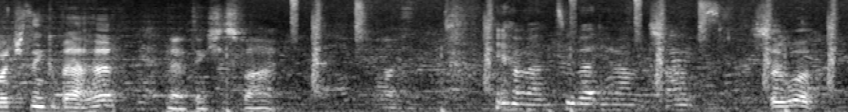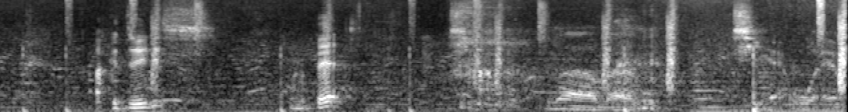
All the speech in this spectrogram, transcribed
What you think about her? I think she's fine. Yeah, man, too bad you don't have a chance. So what? I could do this. Want to bet? Nah, man. yeah, whatever.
